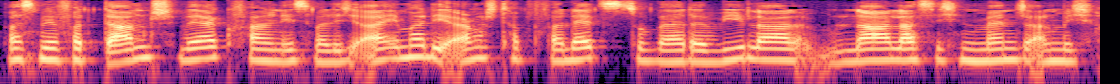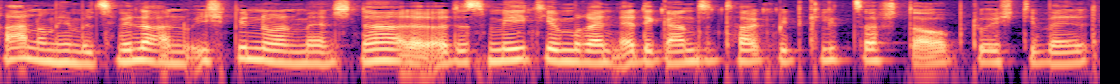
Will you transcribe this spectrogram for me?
was mir verdammt schwer gefallen ist, weil ich immer die Angst habe, verletzt zu werden. Wie nah, nah lasse ich einen Mensch an mich ran, um Himmels Willen? Ich bin nur ein Mensch, ne? Das Medium rennt nicht den ganzen Tag mit Glitzerstaub durch die Welt.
